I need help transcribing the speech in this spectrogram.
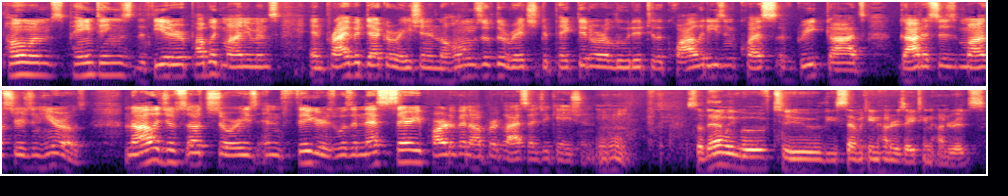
Poems, paintings, the theater, public monuments, and private decoration in the homes of the rich depicted or alluded to the qualities and quests of Greek gods, goddesses, monsters, and heroes. Knowledge of such stories and figures was a necessary part of an upper class education. Mm-hmm. So then we move to the 1700s, 1800s.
